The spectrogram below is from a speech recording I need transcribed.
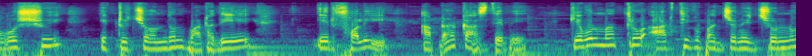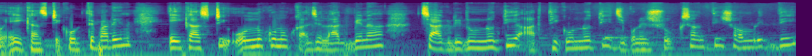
অবশ্যই একটু চন্দন পাটা দিয়ে এর ফলেই আপনার কাজ দেবে। কেবলমাত্র আর্থিক উপার্জনের জন্য এই কাজটি করতে পারেন। এই কাজটি অন্য কোনো কাজে লাগবে না। চাকরির উন্নতি, আর্থিক উন্নতি, জীবনের সুখ, শান্তি, সমৃদ্ধি,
